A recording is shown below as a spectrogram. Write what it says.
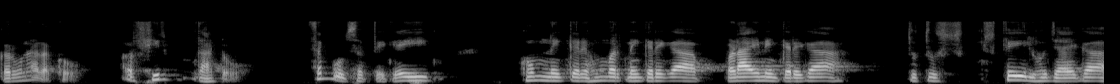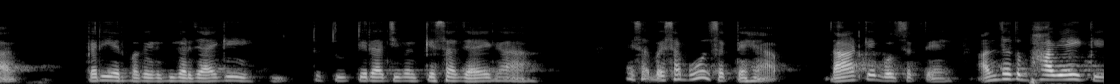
करुणा रखो। और फिर डांटो। सब बोल सकते कि होम नहीं करे होमवर्क नहीं करेगा, पढ़ाई नहीं करेगा तो तू फेल हो जाएगा। करियर बगड़ बिगड़ जाएगी तो तू तेरा जीवन कैसा जाएगा? ऐसा वैसा बोल सकते हैं आप डांट के बोल सकते हैं। अंदर तो भाव यही कि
